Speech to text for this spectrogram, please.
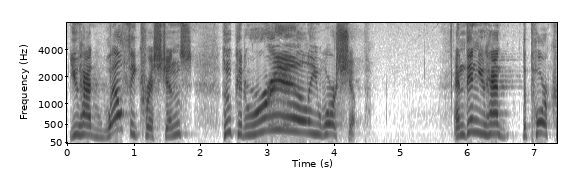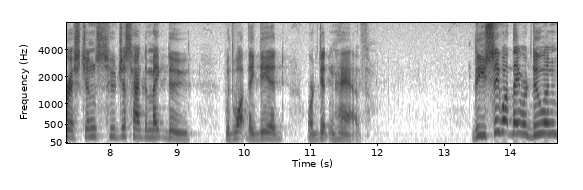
You had wealthy Christians who could really worship. And then you had the poor Christians who just had to make do with what they did or didn't have. Do you see what they were doing?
